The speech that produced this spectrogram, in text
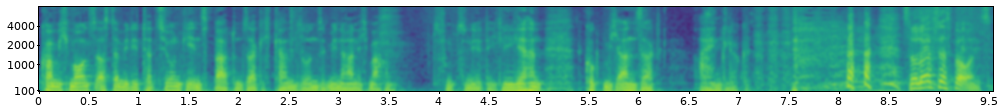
komme ich morgens aus der Meditation, gehe ins Bad und sage, ich kann so ein Seminar nicht machen. Das funktioniert nicht. Lilian guckt mich an und sagt, ein Glück. so läuft das bei uns.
